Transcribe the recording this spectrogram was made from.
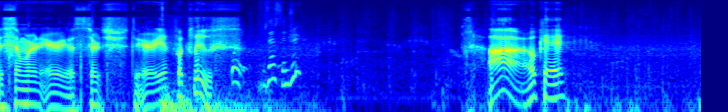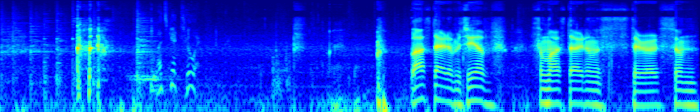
is somewhere in the area. Search the area for clues. Wait, was that Sindri? Ah, okay. Let's get to it. Lost items. You have some lost items. There are some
